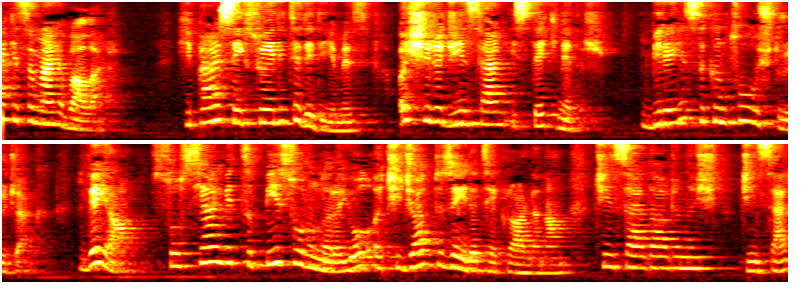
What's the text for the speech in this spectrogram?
Herkese merhabalar. Hiperseksüelite dediğimiz aşırı cinsel istek nedir? Bireye sıkıntı oluşturacak veya sosyal ve tıbbi sorunlara yol açacak düzeyde tekrarlanan cinsel davranış, cinsel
